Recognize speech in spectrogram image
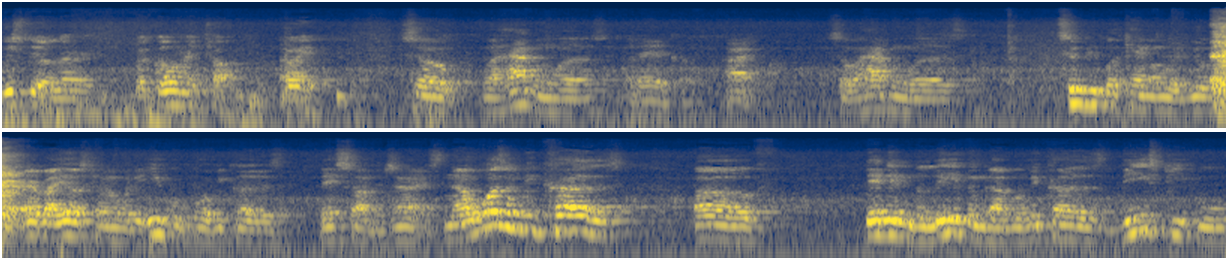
we still learning, but go on and talk, go ahead. So what happened was, oh, there you go. All right. So what happened was, two people came up with a good. Everybody else came up with an evil report because they saw the giants. Now it wasn't because of they didn't believe in God, but because these people,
